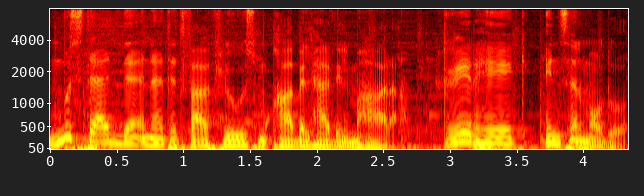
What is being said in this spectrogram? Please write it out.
مستعدة أنها تدفع فلوس مقابل هذه المهارة. غير هيك انسى الموضوع.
